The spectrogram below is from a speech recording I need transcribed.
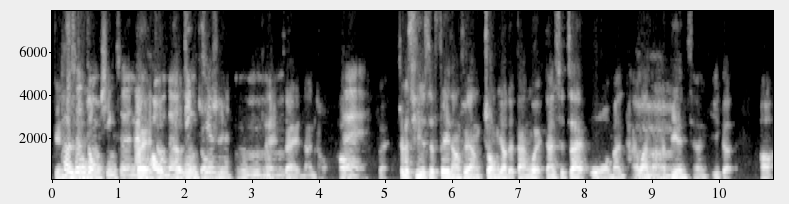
编特生中心是南投的特生中心，嗯嗯嗯，在南投，对。对，这个其实是非常非常重要的单位，但是在我们台湾把它变成一个啊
